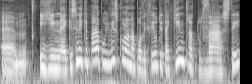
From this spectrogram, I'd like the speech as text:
ε, οι γυναίκες. Είναι και πάρα πολύ δύσκολο να αποδειχθεί ότι τα κίνητρα του δράστη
